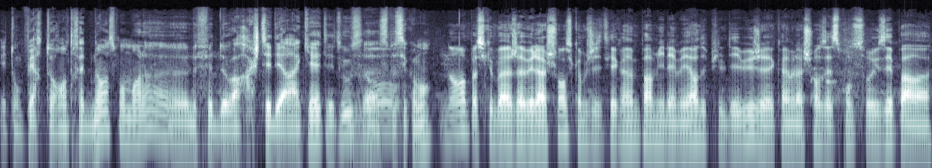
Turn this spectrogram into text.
Et ton père te rentrait dedans à ce moment-là euh, Le fait de devoir racheter des raquettes et tout, ça se passait comment? Non, parce que bah, j'avais la chance, comme j'étais quand même parmi les meilleurs depuis le début, j'avais quand même la chance d'être sponsorisé par,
